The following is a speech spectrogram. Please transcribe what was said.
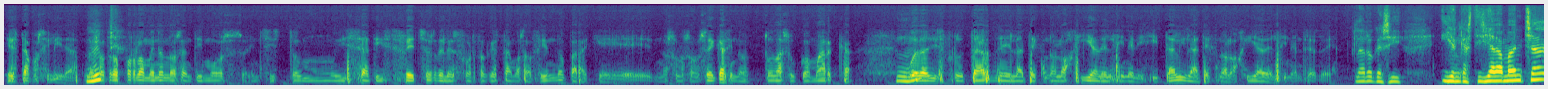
esta posibilidad. Nosotros por lo menos nos sentimos, insisto, muy satisfechos del esfuerzo que estamos haciendo para que no solo Sonseca, sino toda su comarca pueda disfrutar de la tecnología del cine digital y la tecnología del cine en 3D. Claro que sí. ¿Y en Castilla-La Mancha,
